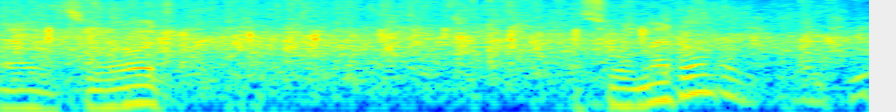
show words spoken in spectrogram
That's your, that's your medal. Thank you.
